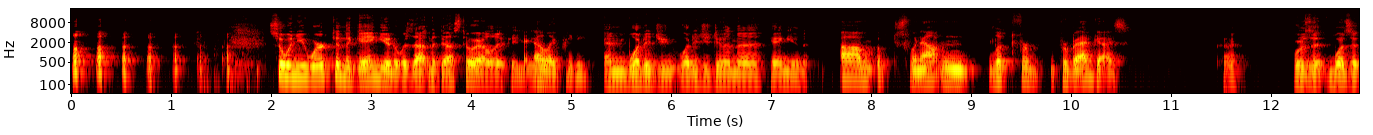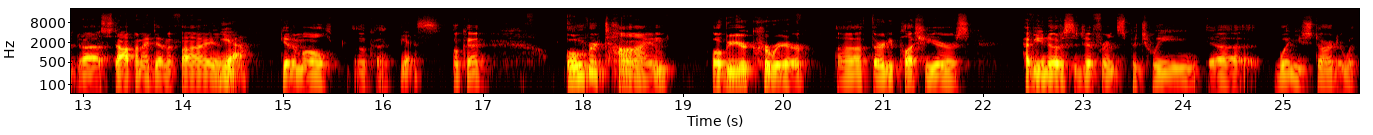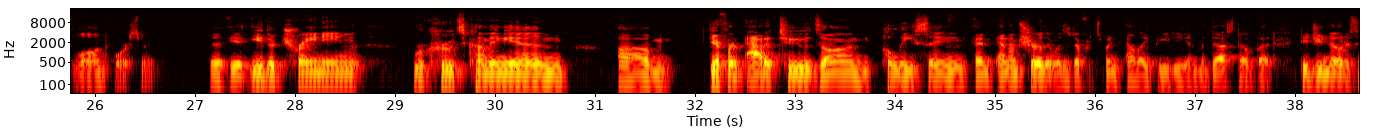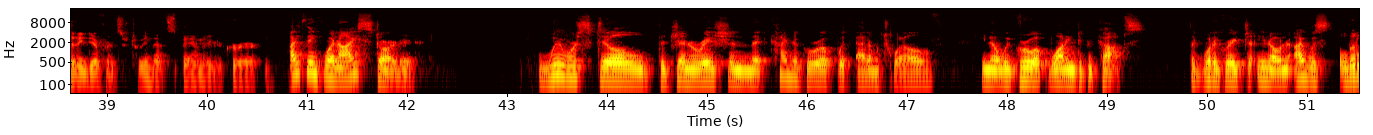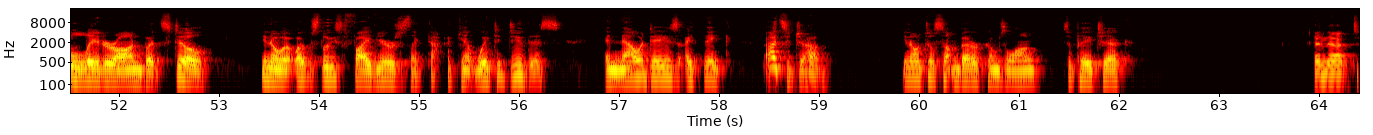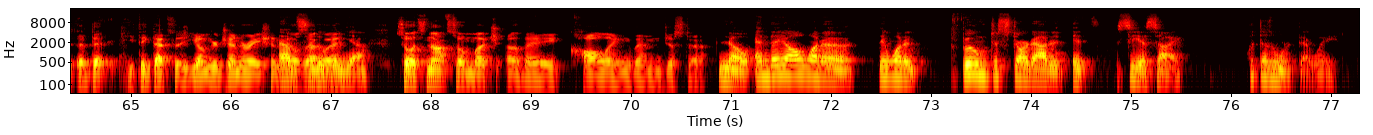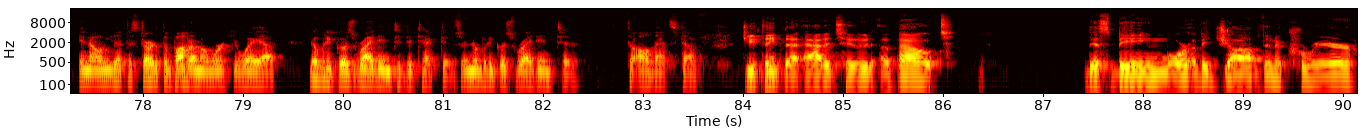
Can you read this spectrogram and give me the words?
so when you worked in the gang unit was that modesto or lapd LAPD. and what did you what did you do in the gang unit Um, just went out and looked for, for bad guys. okay was it was it uh, stop and identify and Yeah. get them all okay Yes. Okay. Over time, over your career, uh, 30 plus years, have you noticed a difference between uh, when you started with law enforcement? The, either training, recruits coming in, um, different attitudes on policing, and, and I'm sure there was a difference between LAPD and Modesto, but did you notice any difference between that span of your career? I think when I started, we were still the generation that kind of grew up with Adam 12. You know, we grew up wanting to be cops. Like, what a great, you know, and I was a little later on, but still, you know, I was at least five years. It's like, God, I can't wait to do this. And nowadays, I think, oh, a job, you know, until something better comes along. It's a paycheck. And that, uh, that you think that's the younger generation feels that Absolutely, way? yeah. So it's not so much of a calling than just a No, and they all want to. They want to boom to start out at, at CSI. Well, it doesn't work that way. You know, you have to start at the bottom and work your way up. Nobody goes right into detectives, or nobody goes right into to all that stuff. Do you think that attitude about this being more of a job than a career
